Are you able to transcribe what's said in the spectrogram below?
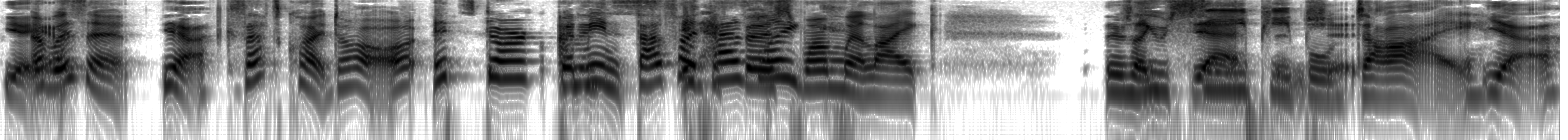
Yeah, Oh, yeah. is it? Yeah. Because that's quite dark. It's dark, but I mean, that's like it the has, first like- one where like There's like you see people die. Yeah.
